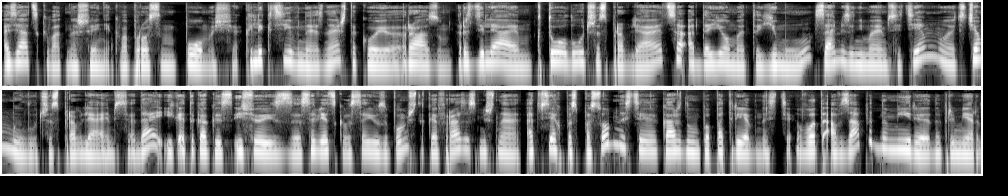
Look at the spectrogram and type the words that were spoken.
азиатского отношения к вопросам помощи. Коллективное, знаешь, такой разум. Разделяем, кто лучше справляется, отдаем это ему, сами занимаемся тем, с чем мы лучше справляемся, да, и это как из, еще из Советского Союза. Помнишь, такая фраза смешная? От всех по способности, каждому по потребности. Вот, а в западном мире, например,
